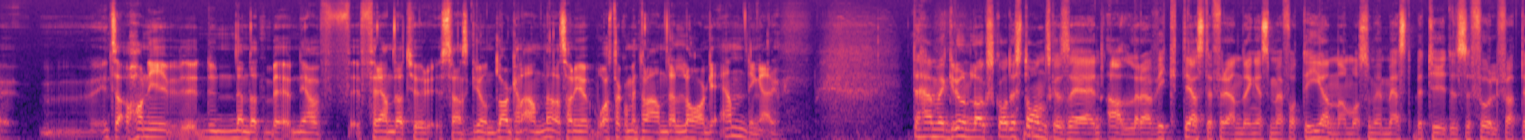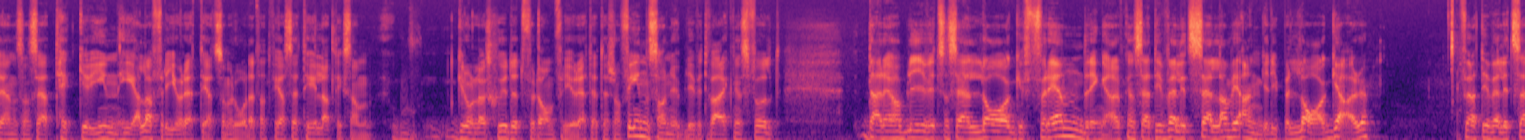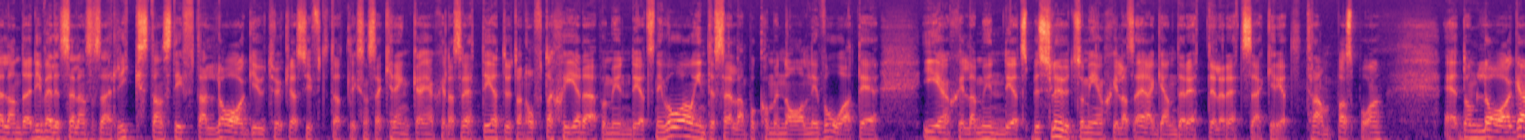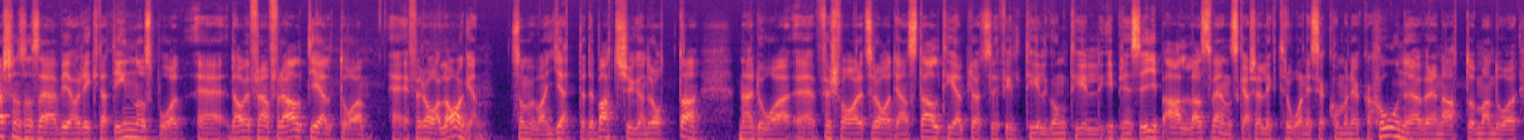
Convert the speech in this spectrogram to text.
har ni, du nämnde att eh, ni har förändrat hur svensk grundlag kan användas. Har ni åstadkommit några andra lagändringar? Det här med grundlagsskadestånd ska jag säga är den allra viktigaste förändringen som jag fått igenom och som är mest betydelsefull för att den som säga, täcker in hela fri och rättighetsområdet. Att vi har sett till att liksom, grundlagsskyddet för de fri och rättigheter som finns har nu blivit verkningsfullt där det har blivit så att säga, lagförändringar. Jag kan säga att det är väldigt sällan vi angriper lagar. För att det är väldigt sällan, det är väldigt sällan så att riksdagen stiftar lag i uttryckliga syftet att liksom så kränka enskildas rättigheter utan ofta sker det här på myndighetsnivå och inte sällan på kommunal nivå. Att det är enskilda myndighetsbeslut som enskildas äganderätt eller rättssäkerhet trampas på. Eh, de lagar som så att säga, vi har riktat in oss på, eh, det har vi framförallt gällt då eh, FRA-lagen som var en jättedebatt 2008 när då eh, Försvarets radioanstalt helt plötsligt fick tillgång till i princip alla svenskars elektroniska kommunikation över en natt och man då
